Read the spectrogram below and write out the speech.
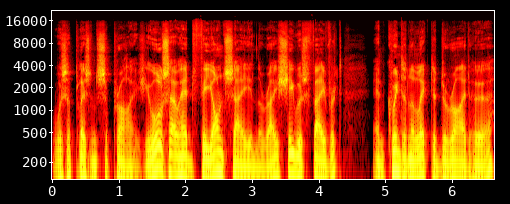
was a pleasant surprise. You also had Fiance in the race. She was favourite, and Quinton elected to ride her.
